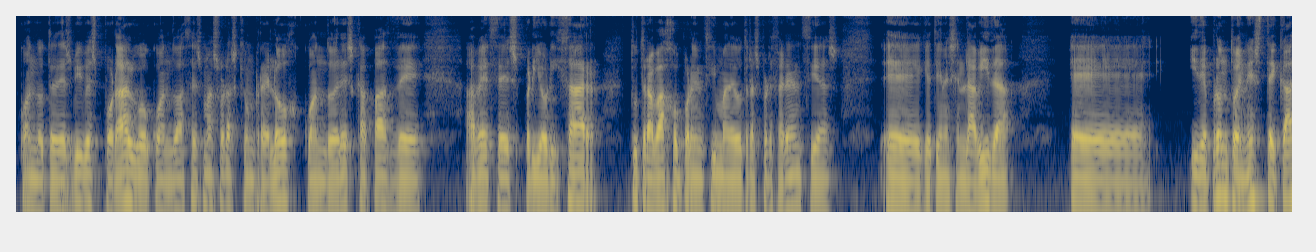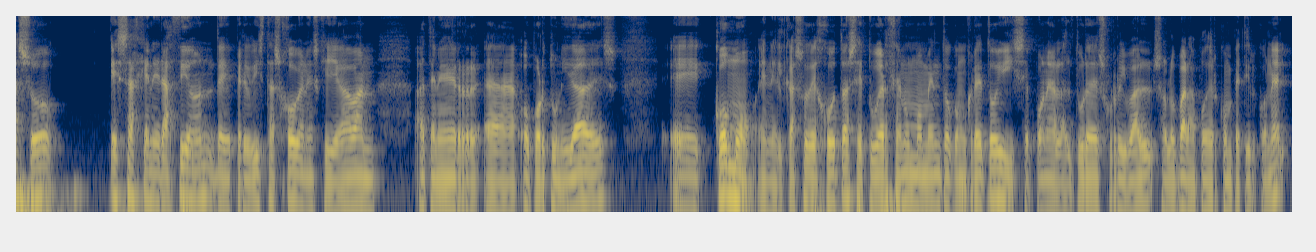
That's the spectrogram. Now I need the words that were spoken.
cuando te desvives por algo, cuando haces más horas que un reloj, cuando eres capaz de a veces priorizar tu trabajo por encima de otras preferencias eh, que tienes en la vida. Eh, y de pronto en este caso esa generación de periodistas jóvenes que llegaban a tener eh, oportunidades eh, cómo en el caso de Jota se tuerce en un momento concreto y se pone a la altura de su rival solo para poder competir con él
